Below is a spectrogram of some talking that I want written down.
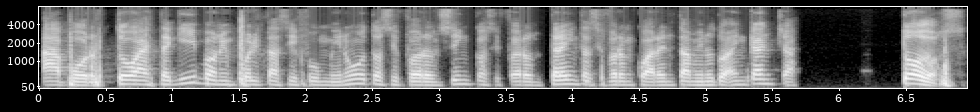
aportó a este equipo, no importa si fue un minuto, si fueron cinco, si fueron 30, si fueron 40 minutos en cancha, todos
